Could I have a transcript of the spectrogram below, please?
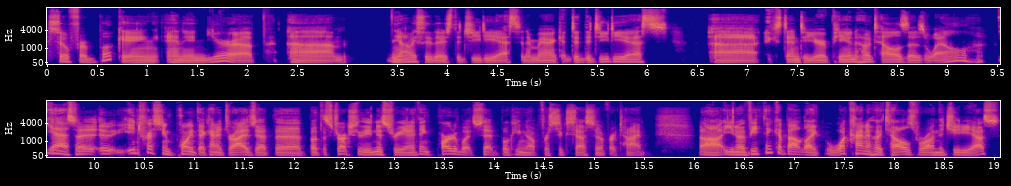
so for booking and in Europe, um, you know, obviously there's the GDS in America. Did the GDS uh, extend to European hotels as well? Yeah, so uh, interesting point that kind of drives at the both the structure of the industry, and I think part of what set booking up for success over time. Uh, you know, if you think about like what kind of hotels were on the GDS,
